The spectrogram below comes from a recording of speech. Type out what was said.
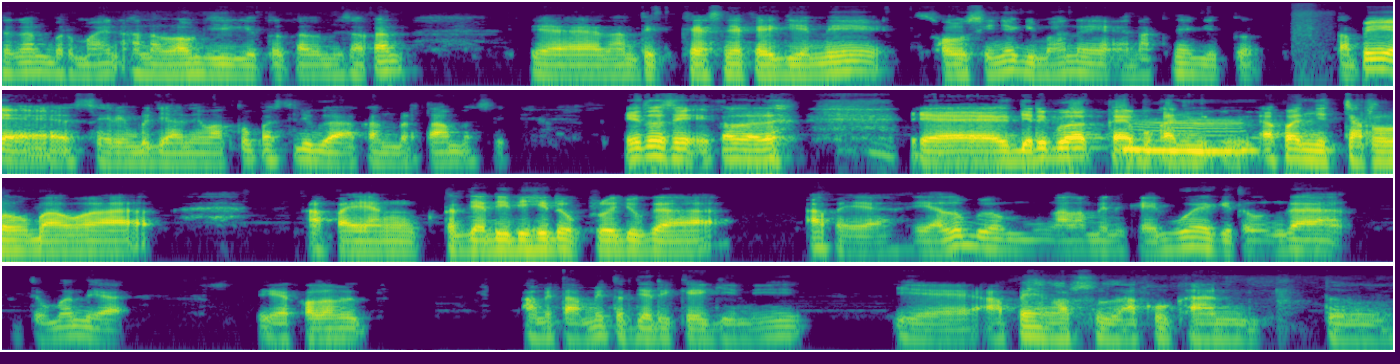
dengan bermain analogi gitu. Kalau misalkan ya nanti case-nya kayak gini solusinya gimana ya enaknya gitu. Tapi ya seiring berjalannya waktu pasti juga akan bertambah sih. Itu sih kalau ya jadi gua kayak bukan Hmm. apa nyecer lo bahwa apa yang terjadi di hidup lu juga apa ya ya lu belum ngalamin kayak gue gitu. Enggak cuman ya ya kalau amit-amit terjadi kayak gini ya apa yang harus lu lakukan gitu.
